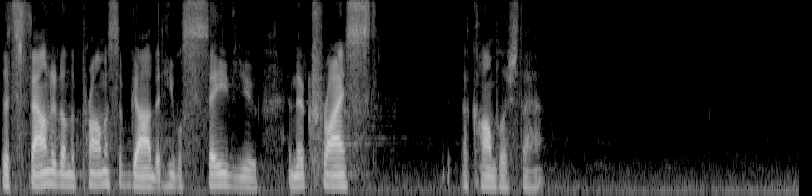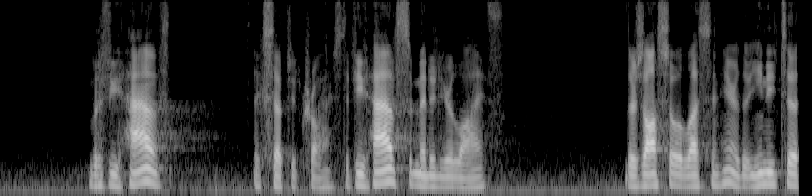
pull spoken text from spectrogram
that's founded on the promise of God that He will save you and that Christ accomplished that. But if you have accepted Christ, if you have submitted your life, there's also a lesson here that you need to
